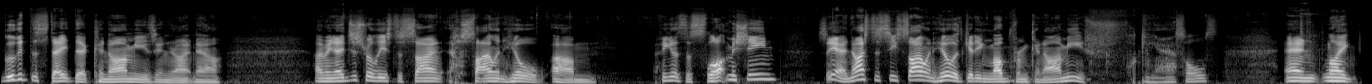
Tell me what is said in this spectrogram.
look at the state that Konami is in right now. I mean, they just released a Silent Hill. Um, I think it's a slot machine. So yeah, nice to see Silent Hill is getting love from Konami. Fucking assholes. And like,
